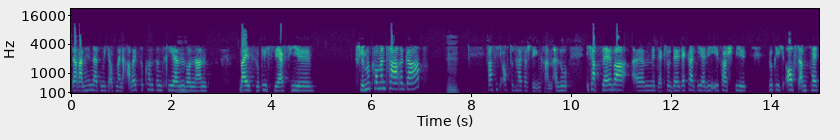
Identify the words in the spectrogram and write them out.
daran hindert, mich auf meine Arbeit zu konzentrieren, mhm. sondern weil es wirklich sehr viel schlimme Kommentare gab, mhm. was ich auch total verstehen kann. Also ich habe selber äh, mit der Claudel Decker, die ja die Eva spielt, wirklich oft am Set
